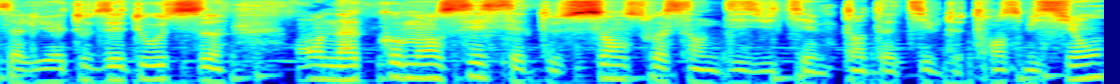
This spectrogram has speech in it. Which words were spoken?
Salut à toutes et tous. On a commencé cette 178e tentative de transmission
